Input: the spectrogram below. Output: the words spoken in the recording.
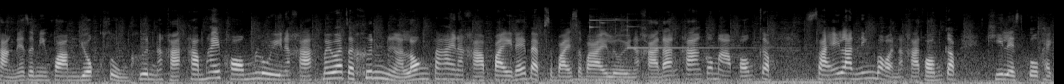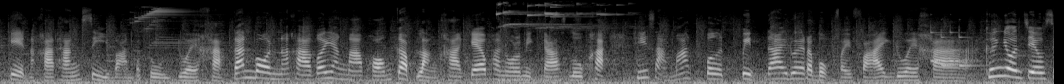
ถังเนี่ยจะมีความยกสูงขึ้นนะคะทำให้พร้อมลุยนะคะ ไม่ว่าจะขึ้นเหนือล่องใต้นะคะ ไปได้แบบสบายๆเลยนะคะ ด้านข้างก็มาพร้อมกับไซส์ running board นะคะ พร้อมกับ keyless go package นะคะ ทั้ง 4 บานประตูด้วยค่ะ ด้านบนนะคะก็ยังมาพร้อมกับหลังคาแก้วพาโนรามิก glass roof ค่ะ ที่สามารถเปิดปิดได้ด้วยระบบไฟฟ้าอีกด้วยค่ะ เครื่องยนต์ GLC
